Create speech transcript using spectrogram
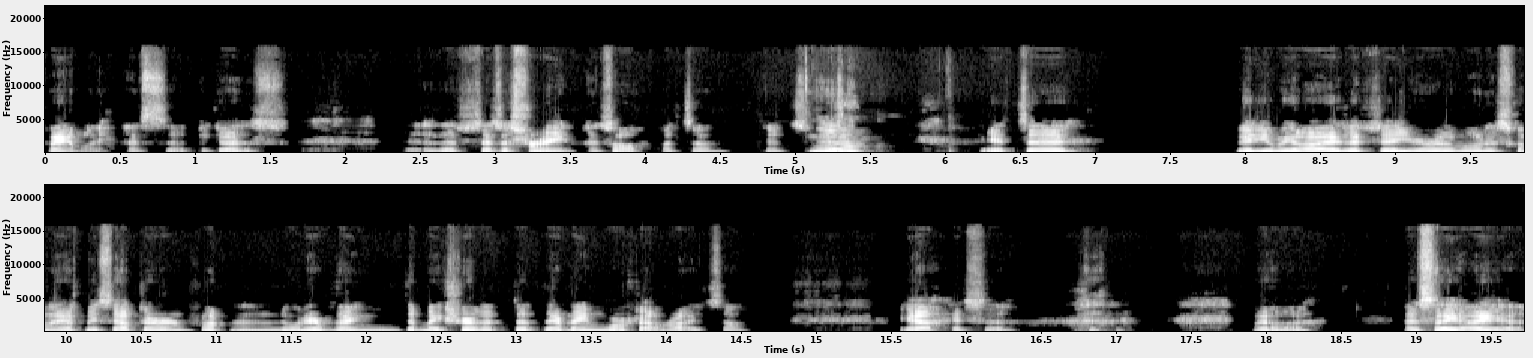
family. That's uh, because uh, that's that's a strain. That's all. That's um, it's Yeah. it's uh, that you realize that uh, you're the one that's going to have to be out there in front and doing everything to make sure that, that everything works out right. So, yeah, it's uh, well, uh, I say I uh,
